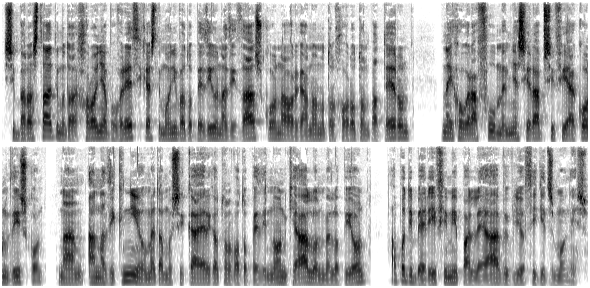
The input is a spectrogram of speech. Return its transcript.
συμπαραστάτη μου τα χρόνια που βρέθηκα στη Μονή Βατοπεδίου να διδάσκω, να οργανώνω τον χορό των πατέρων να ηχογραφούμε μια σειρά ψηφιακών δίσκων, να αναδεικνύω με τα μουσικά έργα των βατοπεδινών και άλλων μελοποιών από την περίφημη παλαιά βιβλιοθήκη της Μονής.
